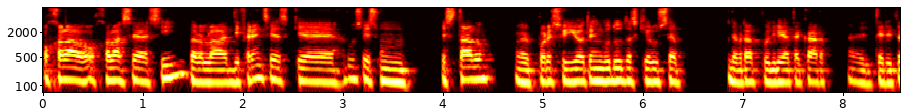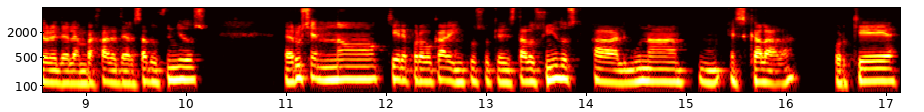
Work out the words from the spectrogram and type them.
Ojalá, ojalá sea así, pero la diferencia es que Rusia es un Estado, eh, por eso yo tengo dudas que Rusia de verdad podría atacar el territorio de la Embajada de los Estados Unidos Rusia no quiere provocar incluso que Estados Unidos haga alguna mm, escalada, porque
